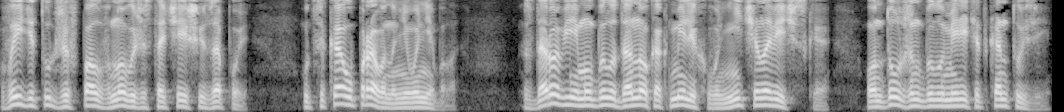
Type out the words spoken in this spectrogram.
Выйдя, тут же впал в новый жесточайший запой. У ЦК управа на него не было. Здоровье ему было дано, как Мелехову, нечеловеческое. Он должен был умереть от контузии.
